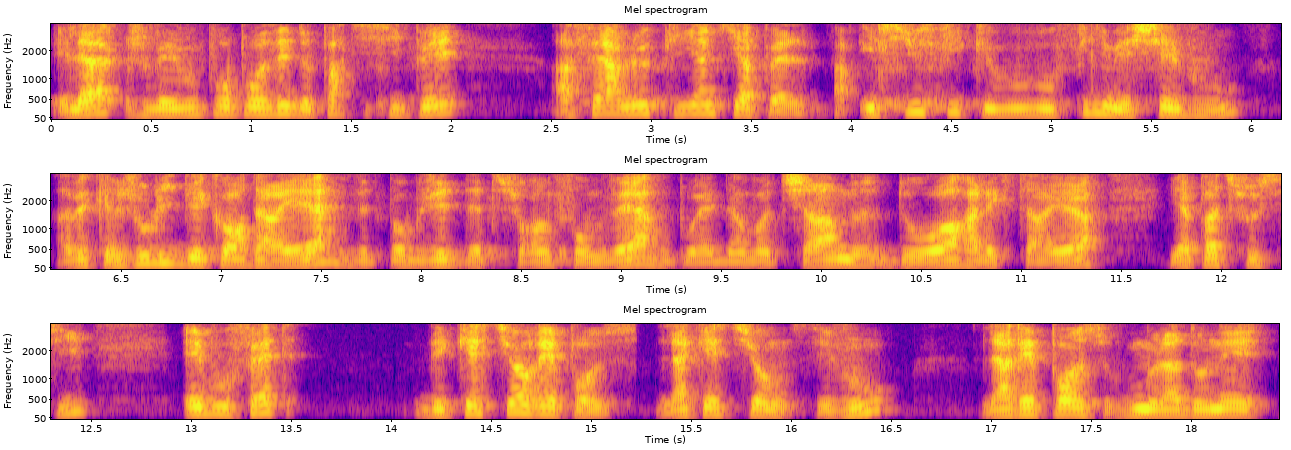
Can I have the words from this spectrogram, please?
Et là je vais vous proposer de participer à faire le client qui appelle. Alors, il suffit que vous vous filmez chez vous, avec un joli décor derrière. Vous n'êtes pas obligé d'être sur un fond vert. Vous pouvez être dans votre chambre, dehors, à l'extérieur. Il n'y a pas de souci. Et vous faites des questions-réponses. La question, c'est vous. La réponse, vous me la donnez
